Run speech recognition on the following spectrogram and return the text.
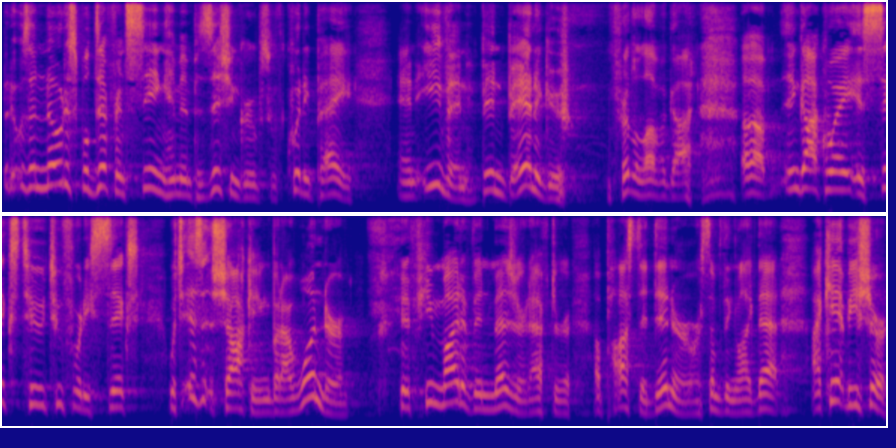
but it was a noticeable difference seeing him in position groups with Kwity Paye and even Ben Banogu, for the love of God. Uh, Ngakoue is 6'2", 246, which isn't shocking, but I wonder if he might have been measured after a pasta dinner or something like that. I can't be sure,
